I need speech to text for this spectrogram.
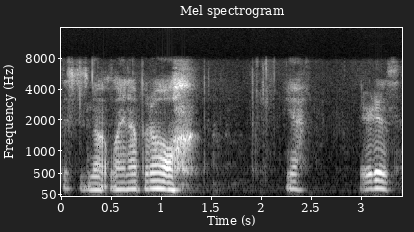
this does not line up at all. Yeah, there it is.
